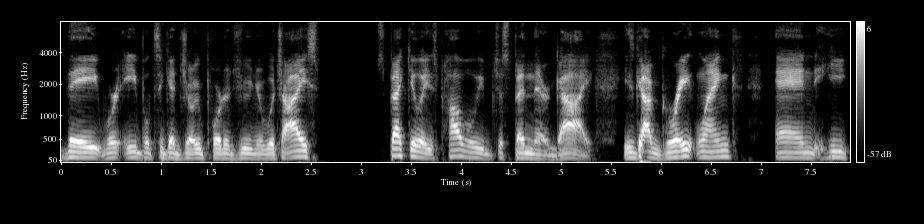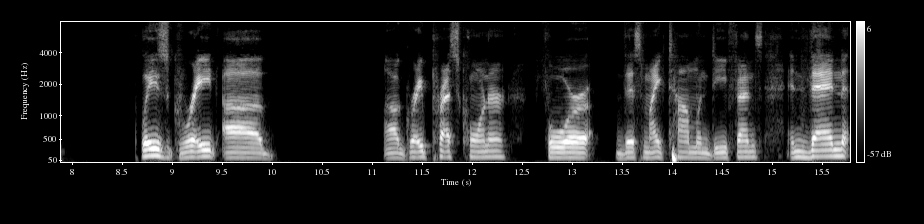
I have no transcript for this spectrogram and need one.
they were able to get joey porter jr which i speculate has probably just been their guy. He's got great length and he plays great uh uh great press corner for this Mike Tomlin defense. And then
